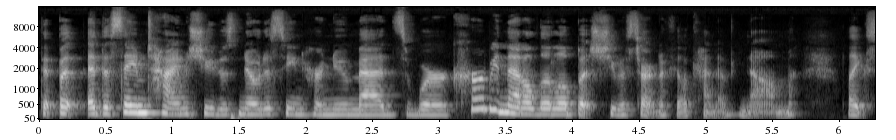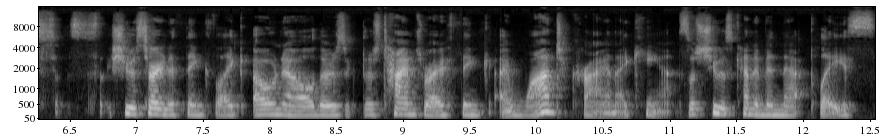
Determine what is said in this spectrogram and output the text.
but at the same time she was noticing her new meds were curbing that a little but she was starting to feel kind of numb. Like she was starting to think like oh no there's there's times where i think i want to cry and i can't. So she was kind of in that place.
